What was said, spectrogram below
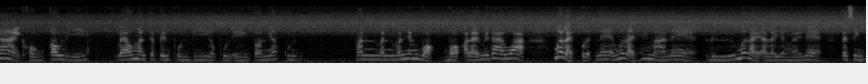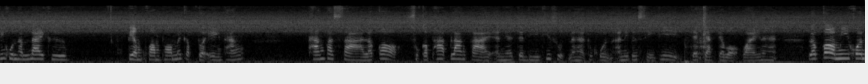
ง่ายๆของเกาหลี แล้วมันจะเป็นผลดีกับคุณเองตอนเนี้ยคุณมันมันมันยังบอกบอกอะไรไม่ได้ว่า เมื่อไหร่เปิดแน่เมื่อไหร่ให้มาแน่ หรือเมื่อไหร่อะไรยังไงแน่ แต่สิ่งที่คุณทำได้คือ เตรียมความพร้อมให้กับตัวเองทั้งทั้งภาษาแล้วก็สุขภาพร่างกาย อันนี้จะดีที่สุดนะฮะทุกคนอันนี้เป็นสิ่งที่แจ็คอยากจะบอกไว้นะฮะแล้วก็มีคน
